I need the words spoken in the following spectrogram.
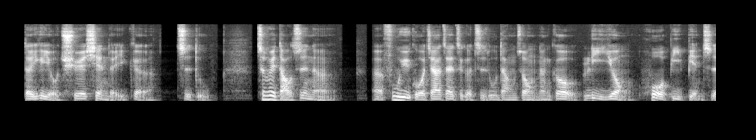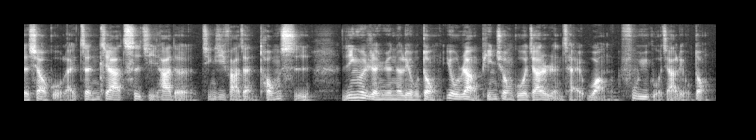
的一个有缺陷的一个制度，这会导致呢，呃，富裕国家在这个制度当中能够利用货币贬值的效果来增加刺激它的经济发展，同时。因为人员的流动，又让贫穷国家的人才往富裕国家流动。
